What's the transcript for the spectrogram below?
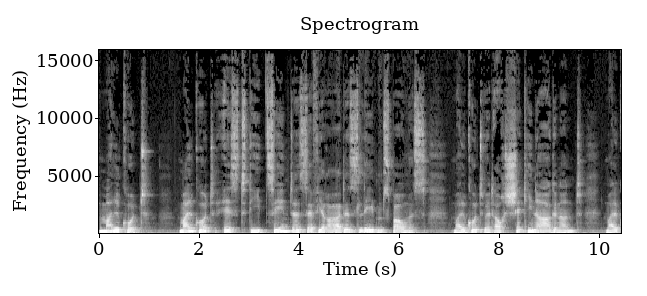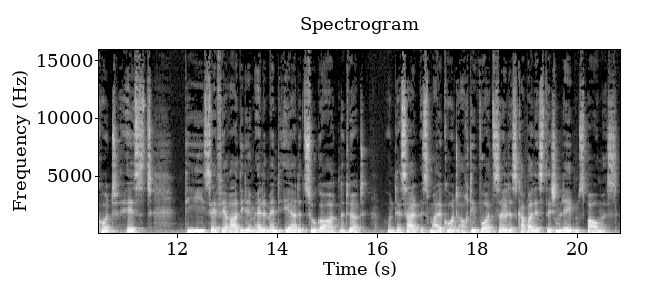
Malkut. Malkut ist die zehnte Sephira des Lebensbaumes. Malkut wird auch Shekinah genannt. Malkut ist die Sephira, die dem Element Erde zugeordnet wird. Und deshalb ist Malkut auch die Wurzel des kabbalistischen Lebensbaumes.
